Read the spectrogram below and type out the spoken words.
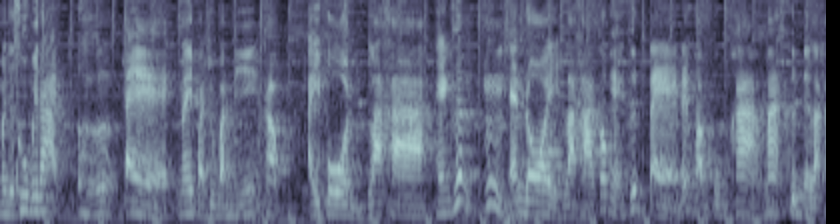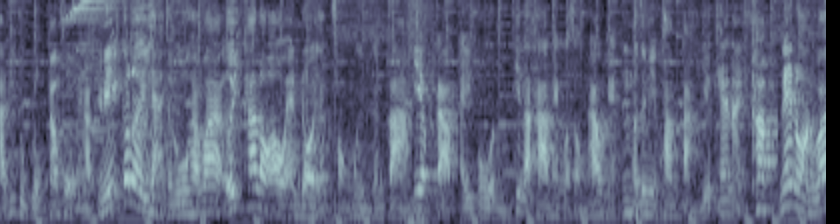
มันจะสู้ไม่ได้ เออ แต่ในปัจจุบันนี้ ครับ iPhone ราคาแพงขึ้น อืม Android ราคาก็แพงขึ้นแต่ได้ความคุ้มค่ามากขึ้นในราคาที่ถูกลงครับผมนะครับทีนี้ก็เลยอยากจะรู้ครับว่าเอ้ยถ้าเราเอา Android สัก 20,000 กลางๆ เทียบกับ iPhone ที่ราคาแพงกว่า 2 เท่าเนี่ยอืมมันจะมีความต่างเยอะแค่ไหน ครับ แน่นอนว่า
